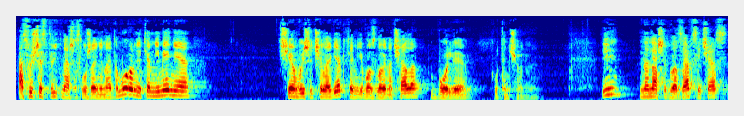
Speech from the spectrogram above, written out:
осуществить наше служение на этом уровне, тем не менее, чем выше человек, тем его злое начало более утонченное. И на наших глазах сейчас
